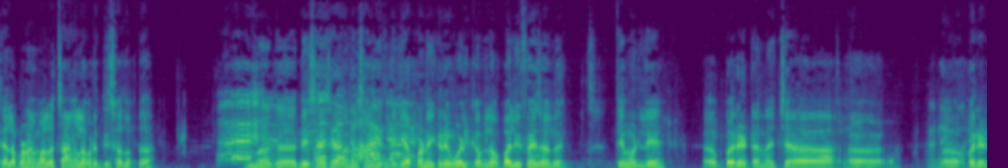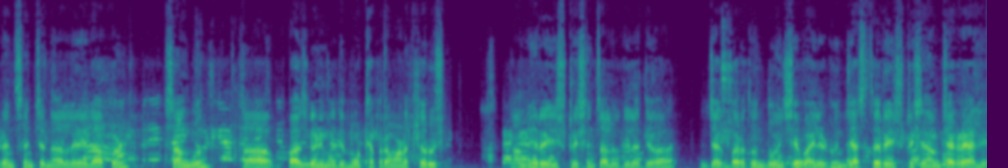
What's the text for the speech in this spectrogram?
त्याला पण आम्हाला चांगला प्रतिसाद होता. मग देसाई साहेबांनी सांगितलं की आपण इकडे वर्ल्ड कपला क्वालिफाय झालोय. ते म्हटले पर्यटनाच्या पर्यटन संचालनालयाला आपण सांगून हा पाचगणीमध्ये मोठ्या प्रमाणात करू शकतो. आम्ही रजिस्ट्रेशन चालू केलं तेव्हा जगभरातून दोनशे पायलटहून जास्त रजिस्ट्रेशन आमच्याकडे आले.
